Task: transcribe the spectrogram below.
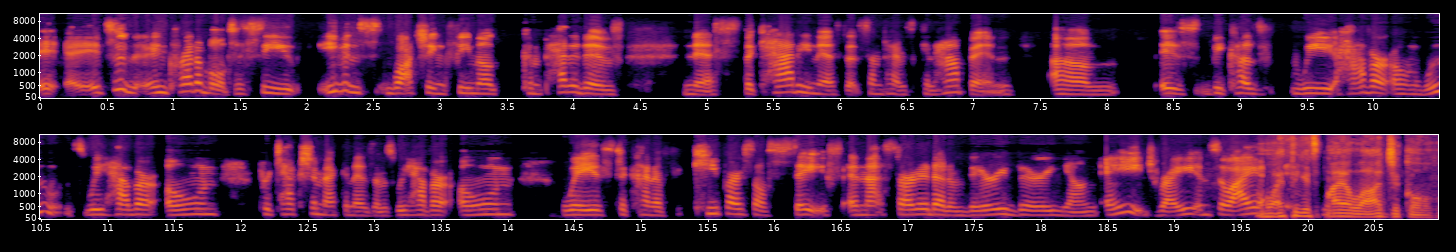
it, it's incredible to see even watching female competitiveness the cattiness that sometimes can happen um, is because we have our own wounds we have our own protection mechanisms we have our own ways to kind of keep ourselves safe and that started at a very very young age right and so i oh i think it's biological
